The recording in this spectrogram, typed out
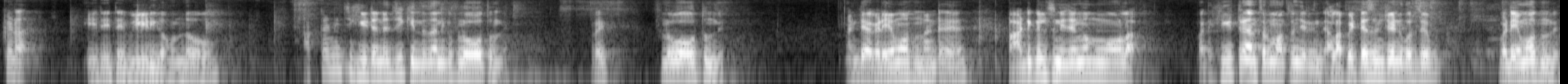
ఇక్కడ ఏదైతే వేడిగా ఉందో అక్కడి నుంచి హీట్ ఎనర్జీ కింద దానికి ఫ్లో అవుతుంది రైట్ ఫ్లో అవుతుంది. అంటే అక్కడ ఏమవుతుందంటే పార్టికల్స్ నిజంగా మూవ్ అవ్వాల? బట్ హీట్ ట్రాన్స్ఫర్ మాత్రం జరిగింది. అలా పెట్టేసి ఉంచేయండి కొద్దిసేపు. బట్ ఏమవుతుంది?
